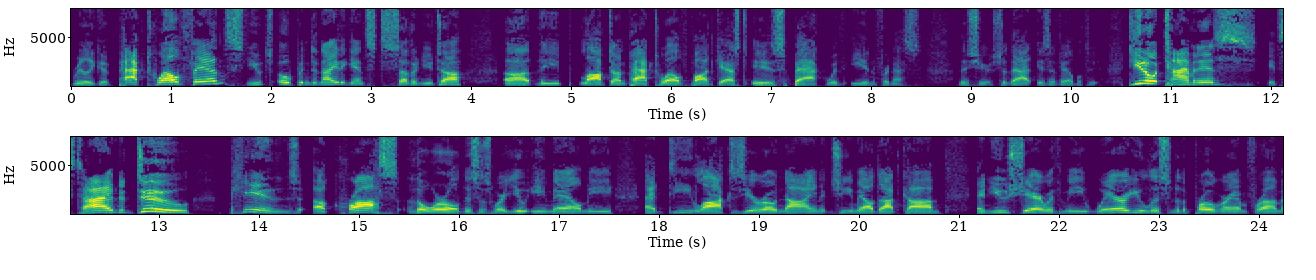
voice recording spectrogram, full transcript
really good. Pac 12 fans, Utes open tonight against Southern Utah. Uh, the Locked on Pac 12 podcast is back with Ian Furness this year. So that is available to you. Do you know what time it is? It's time to do pins across the world. This is where you email me at dlock09 at gmail.com and you share with me where you listen to the program from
